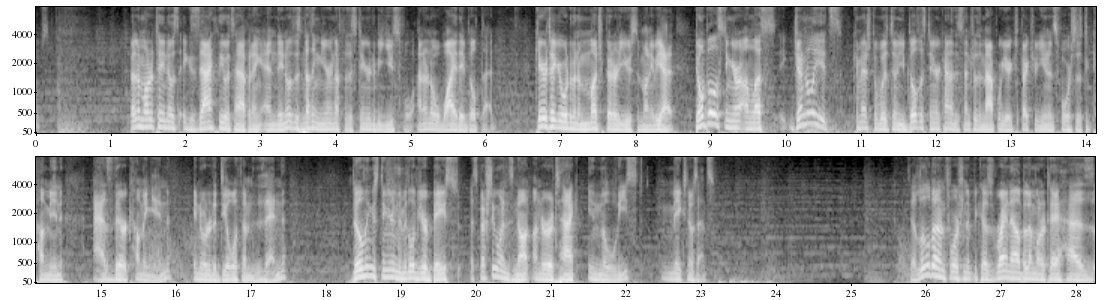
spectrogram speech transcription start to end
Oops. Bellamorte knows exactly what's happening, and they know there's nothing near enough for the Stinger to be useful. I don't know why they built that. Caretaker would have been a much better use of money, but yeah, don't build a Stinger unless... Generally, it's conventional wisdom. You build a Stinger kind of the center of the map where you expect your unit's forces to come in as they're coming in, in order to deal with them then. Building a Stinger in the middle of your base, especially when it's not under attack in the least, makes no sense. A little bit unfortunate because right now Bellamorte has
